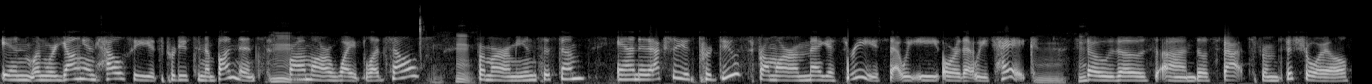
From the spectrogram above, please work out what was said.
in when we're young and healthy. It's produced in abundance hmm. from our white blood cells, mm-hmm. from our immune system, and it actually is produced from our omega threes that we eat or that we take. Mm-hmm. So those um, those fats from fish oil,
